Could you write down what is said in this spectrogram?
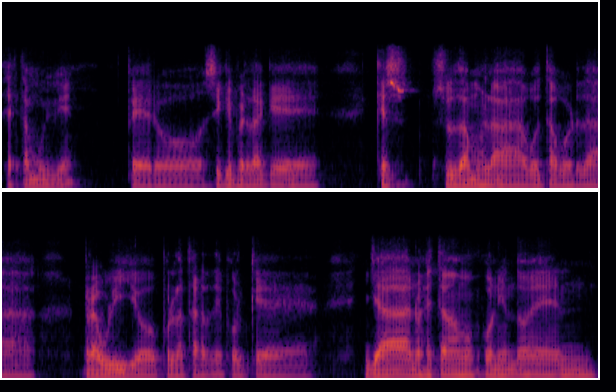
está muy bien, pero sí que es verdad que, que sudamos la gota gorda Raúl y yo por la tarde porque ya nos estábamos poniendo en,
